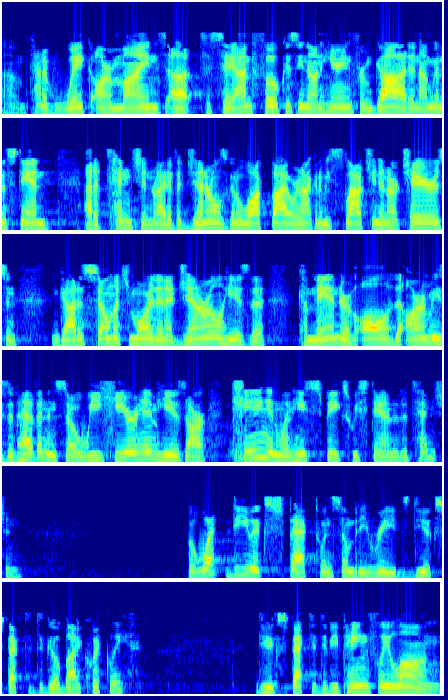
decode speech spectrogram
um, kind of wake our minds up to say, I'm focusing on hearing from God, and I'm going to stand at attention, right? If a general is going to walk by, we're not going to be slouching in our chairs and God is so much more than a general. He is the commander of all of the armies of heaven, and so we hear him. He is our king, and when he speaks, we stand at attention. But what do you expect when somebody reads? Do you expect it to go by quickly? Do you expect it to be painfully long?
